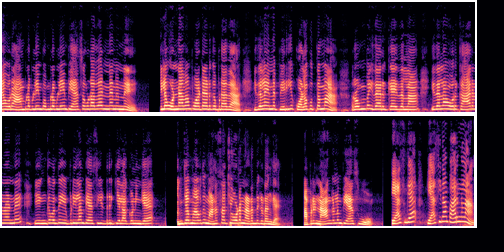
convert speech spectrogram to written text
ஏன் ஒரு ஆம்பளை பிள்ளையும் பொம்பளை பிள்ளையும் பேசக்கூடாதா? என்ன நின்று இல்லை ஒன்றா தான் போட்டோ எடுக்கப்படாதா? இதெல்லாம் என்ன பெரிய கொலை குத்தமா ரொம்ப இதாக இருக்க இதெல்லாம். இதெல்லாம் ஒரு காரணம்னு இங்கே வந்து இப்படிலாம் பேசிக்கிட்டு இருக்கீங்களாக்கும் நீங்கள் கொஞ்சமாவது மனசாட்சியோட நடந்துக்கிடுங்க. அப்புறம் நாங்களும் பேசுவோம். பேசுங்க. பேசிதான் பாருங்களேன்.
